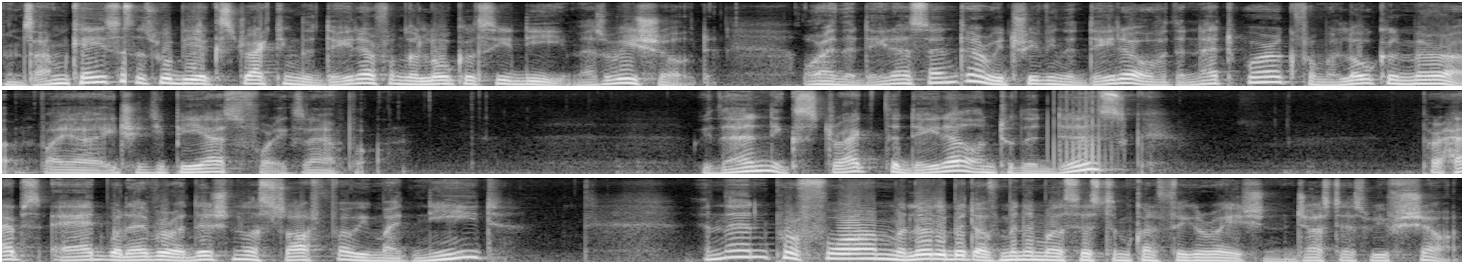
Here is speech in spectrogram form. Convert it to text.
In some cases this will be extracting the data from the local CD, as we showed, or in the data center retrieving the data over the network from a local mirror via HTTPS for example. We then extract the data onto the disk, perhaps add whatever additional software we might need, and then perform a little bit of minimal system configuration, just as we've shown.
